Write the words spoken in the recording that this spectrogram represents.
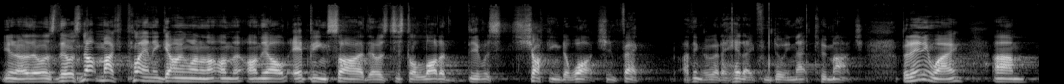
You know, there was, there was not much planning going on on the, on the old Epping side. There was just a lot of, it was shocking to watch. In fact, I think I got a headache from doing that too much. But anyway, um,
